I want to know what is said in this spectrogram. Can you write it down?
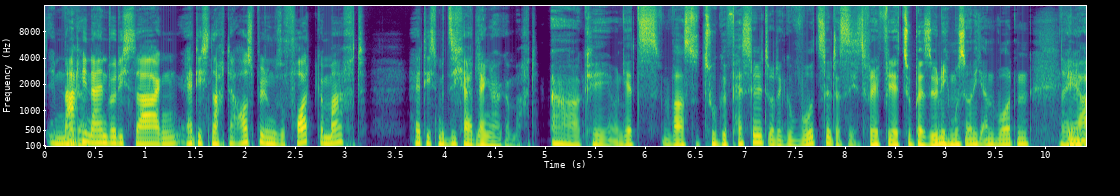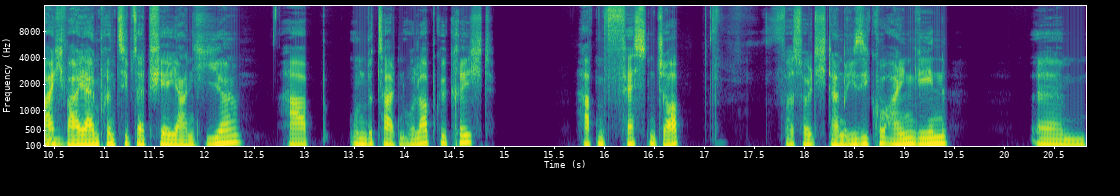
Im Nachhinein würde ich sagen, hätte ich es nach der Ausbildung sofort gemacht, hätte ich es mit Sicherheit länger gemacht. Ah, okay. Und jetzt warst du zu gefesselt oder gewurzelt? Das ist jetzt vielleicht, vielleicht zu persönlich, muss ich auch nicht antworten. Naja, In- ich war ja im Prinzip seit vier Jahren hier, habe unbezahlten Urlaub gekriegt, habe einen festen Job. Was sollte ich da ein Risiko eingehen? Ähm,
